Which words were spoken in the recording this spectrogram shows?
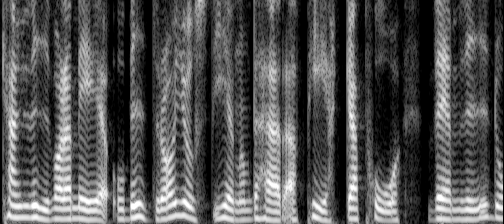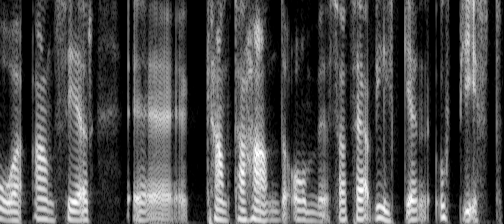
kan ju vi vara med och bidra just genom det här att peka på vem vi då anser eh, kan ta hand om så att säga vilken uppgift.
